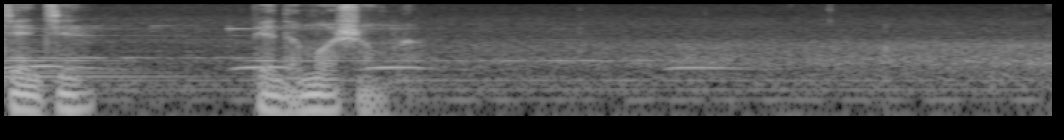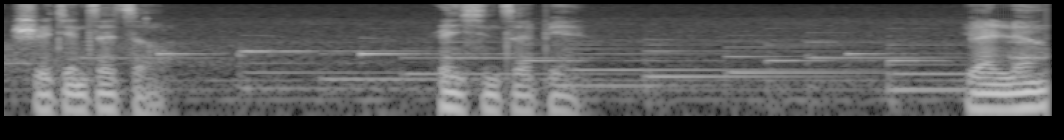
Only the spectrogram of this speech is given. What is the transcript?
渐渐变得陌生了。时间在走，人心在变。原谅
